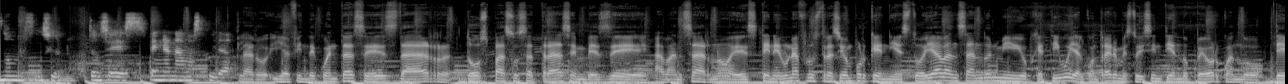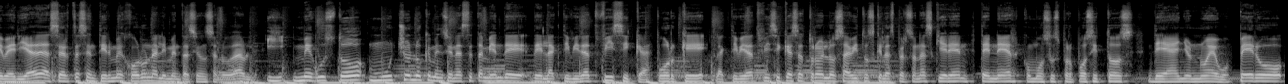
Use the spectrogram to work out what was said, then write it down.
no me funcionó. Entonces tengan nada más cuidado. Claro, y a fin de cuentas es dar dos pasos atrás en vez de avanzar, ¿no? Es tener una frustración porque ni estoy avanzando en mi objetivo y al contrario me estoy sintiendo peor cuando debería de hacerte sentir mejor una alimentación saludable. Y me gustó mucho lo que mencionaste también de, de la actividad física, porque la actividad física es otro de los hábitos que las personas quieren tener como sus propósitos de año nuevo, pero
